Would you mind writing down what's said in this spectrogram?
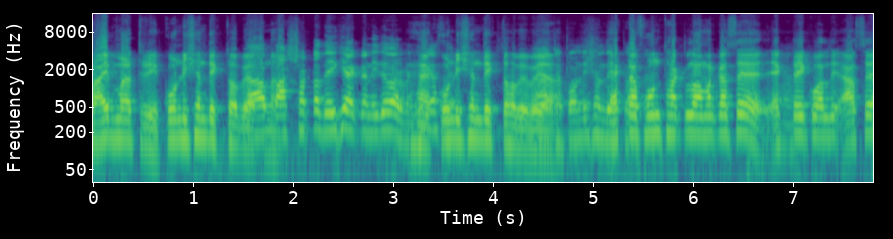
five mark three condition দেখতে হবে আপনার। পাঁচ সাতটা দেখে একটা নিতে পারবেন হ্যাঁ ঠিক আছে? কন্ডিশন দেখতে হবে ভাইয়া। আচ্ছা কন্ডিশন একটা। ফোন থাকল আমার কাছে একটাই কোয়ালিটি আছে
